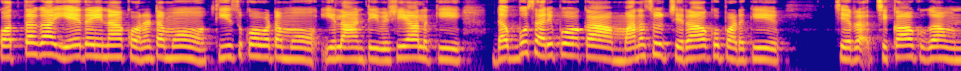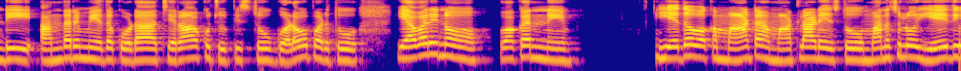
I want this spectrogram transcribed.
కొత్తగా ఏదైనా కొనటమో తీసుకోవటమో ఇలాంటి విషయాలకి డబ్బు సరిపోక మనసు చిరాకు పడికి చిరా చికాకుగా ఉండి అందరి మీద కూడా చిరాకు చూపిస్తూ గొడవ పడుతూ ఎవరినో ఒకరిని ఏదో ఒక మాట మాట్లాడేస్తూ మనసులో ఏది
